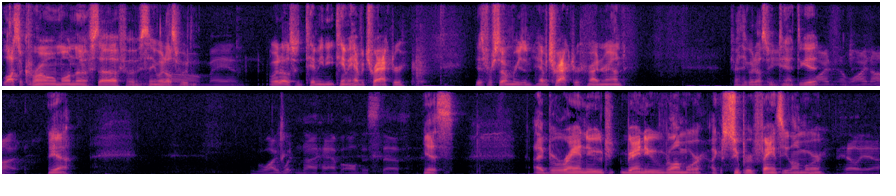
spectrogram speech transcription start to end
lots of chrome on the stuff. I was saying, what else would Oh man, What else would Timmy need? Timmy have a tractor. Just for some reason, have a tractor riding around. Trying to think what else we'd have to get. Why, uh, why not? Yeah. Why wouldn't I have all this stuff? Yes. A brand new, brand new lawnmower, like a super fancy lawnmower. Hell yeah!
